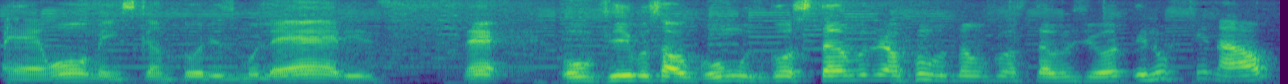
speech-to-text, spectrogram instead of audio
é, homens, cantores mulheres, né? Ouvimos alguns, gostamos de alguns, não gostamos de outros. E no final,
